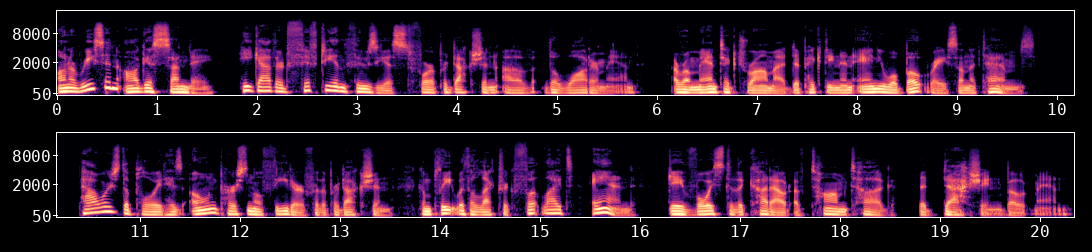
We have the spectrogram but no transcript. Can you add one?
On a recent August Sunday, he gathered 50 enthusiasts for a production of The Waterman, a romantic drama depicting an annual boat race on the Thames. Powers deployed his own personal theater for the production, complete with electric footlights, and gave voice to the cutout of Tom Tug, the dashing boatman.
